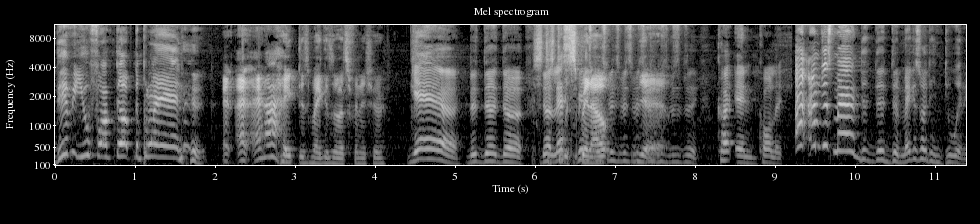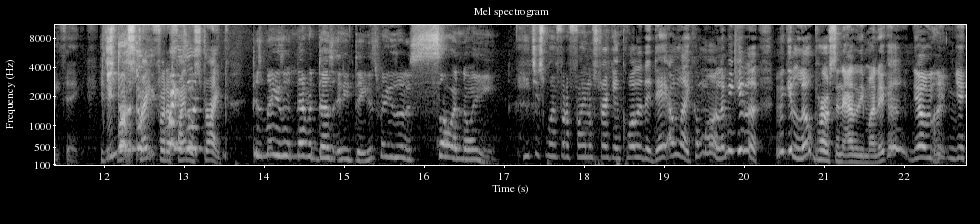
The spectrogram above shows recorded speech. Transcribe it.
Diva, you fucked up the plan. and, and and I hate this Megazord's finisher. yeah, the the the the stupid let's spin out. yeah. Cut and call it. I, I'm just mad the, the the Megazord didn't do anything. He just went straight for the final strike. This Megazord never does anything. This Megazord is so annoying. He just went for the final strike and called it a day. I'm like, come on, let me get a let me get a little personality, my nigga. Yo, you, you,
